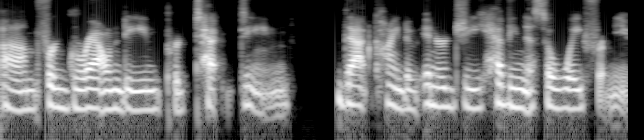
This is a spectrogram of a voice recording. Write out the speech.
um, for grounding, protecting that kind of energy heaviness away from you.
